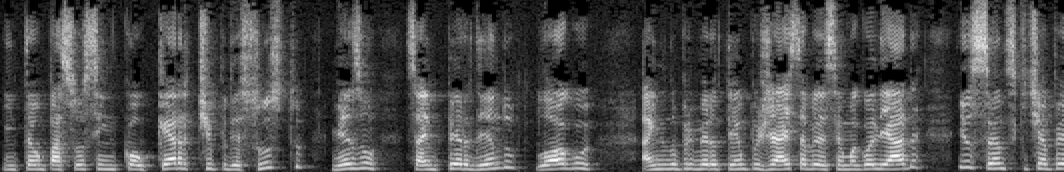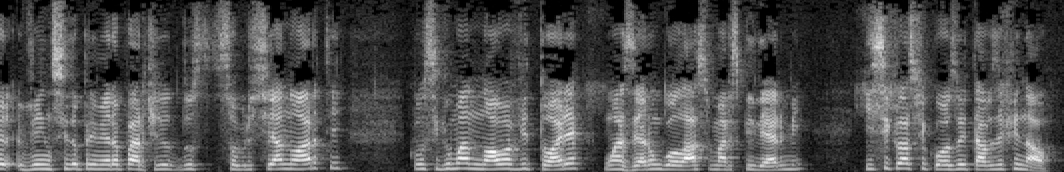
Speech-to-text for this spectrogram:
então passou sem qualquer tipo de susto, mesmo saindo perdendo, logo ainda no primeiro tempo já estabeleceu uma goleada, e o Santos, que tinha vencido a primeira partida do, sobre o Cianorte, conseguiu uma nova vitória, 1 a 0 um golaço Marcos Guilherme, e se classificou às oitavas de final.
